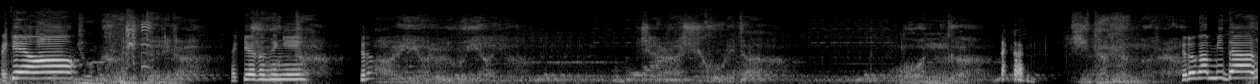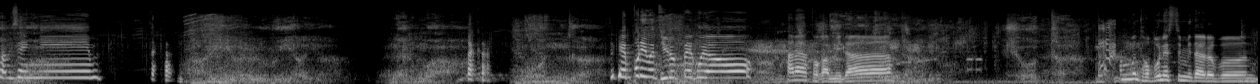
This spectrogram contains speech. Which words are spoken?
갈게요 갈게요 선생님. 들어갑니다 선생님. 스캔 뿌리면 뒤로 빼고요 하나 더 갑니다 한 분 더 보냈습니다 여러분.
